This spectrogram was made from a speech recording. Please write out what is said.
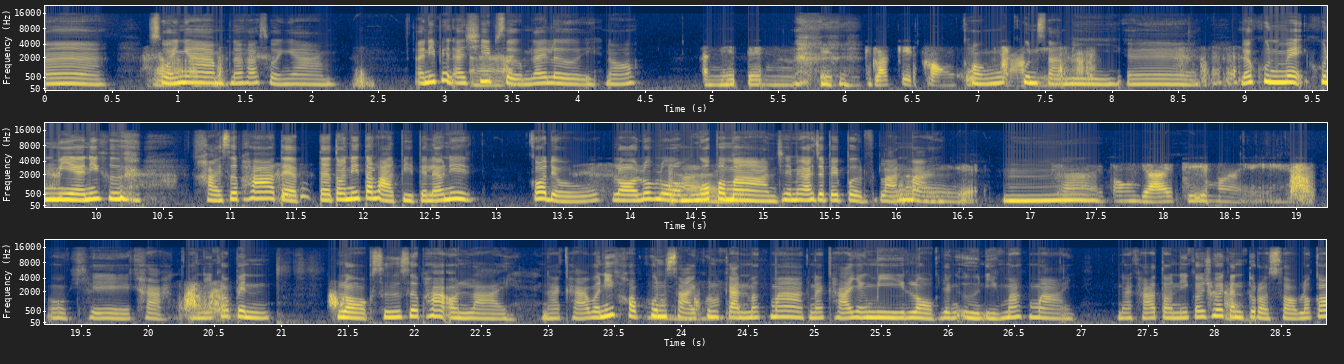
อ่าสวยงามนะคะ สวยงาม อันนี้เป็นอาชีพเสริมได้เลยเนาะอันนี้เป็นเป็นธุรกิจของของคุณสามีค่ะเออแล้วคุณเมคุณเมียนี่คือ ขายเสื้อผ้าแต่แต่ตอนนี้ตลาดปิดไปแล้วนี่ก็เดี๋ยวรอรวบรวมงบประมาณใช่ไหมคะจะไปเปิดร้านใหม่ช่อืมใช่ ต้องย้ายที่ใหม่ โอเคค่ะ อันนี้ก็เป็น หลอกซื้อเสื้อผ้าออนไลน์นะคะ วันนี้ขอบคุณสายคุณกันมาก ๆนะคะ ยังมีหลอกอย่างอื่นอีกมากมายนะคะ ตอนนี้ก็ช่วยกันค่ะตรวจสอบแล้วก็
